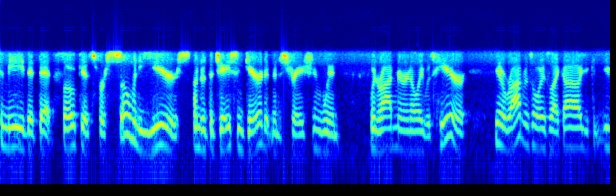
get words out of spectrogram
to me that that focus for so many years under the Jason Garrett administration, when when Rod Marinelli was here, you know, Rod was always like, oh, you could you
